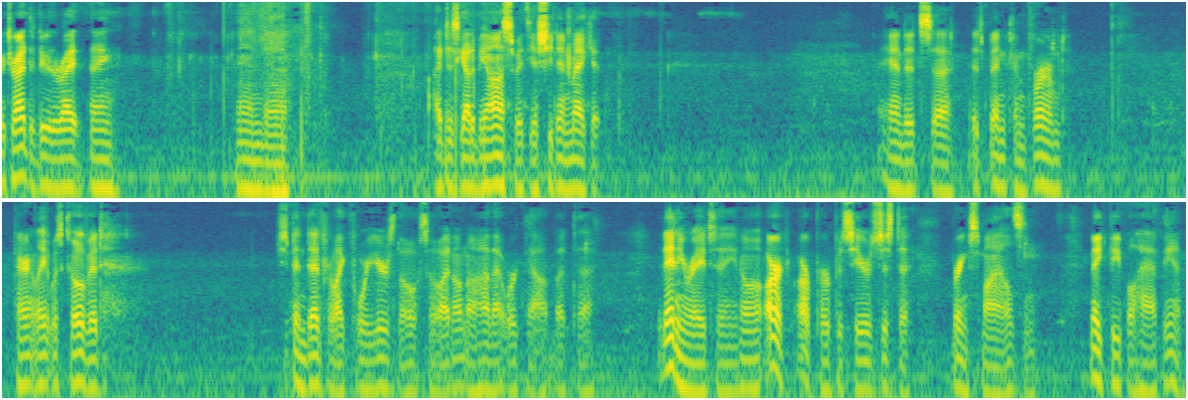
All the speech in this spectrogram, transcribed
We tried to do the right thing and uh, I just got to be honest with you she didn't make it. And it's uh, it's been confirmed. Apparently it was COVID. She's been dead for like four years though so I don't know how that worked out but uh, at any rate, uh, you know, our, our purpose here is just to bring smiles and make people happy. And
